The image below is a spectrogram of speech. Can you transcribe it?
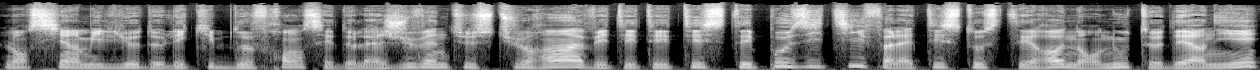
L'ancien milieu de l'équipe de France et de la Juventus Turin avait été testé positif à la testostérone en août dernier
